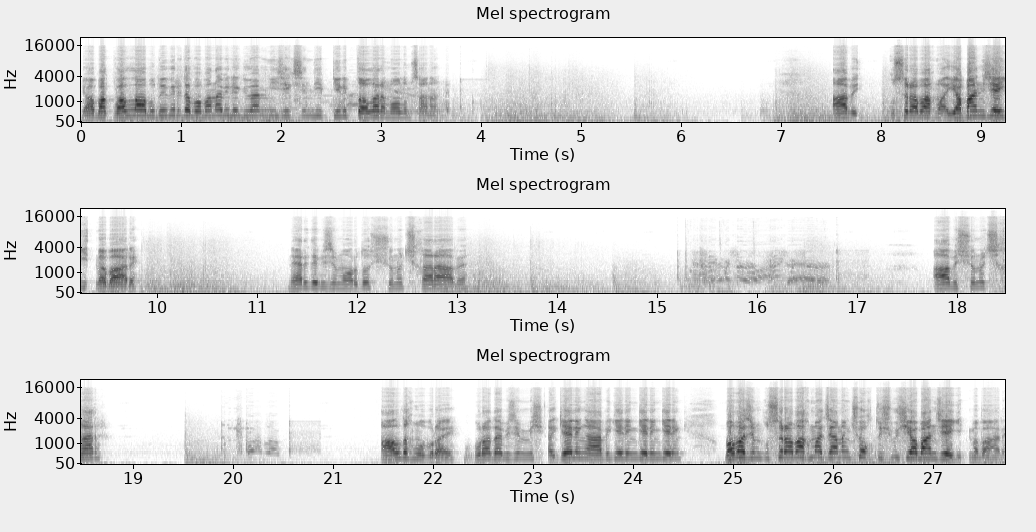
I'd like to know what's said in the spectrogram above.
Ya bak vallahi bu devirde babana bile güvenmeyeceksin deyip gelip dalarım oğlum sana. Abi kusura bakma yabancıya gitme bari. Nerede bizim ordu? Şunu çıkar abi. Abi şunu çıkar. Aldık mı burayı? Burada bizimmiş. Gelin abi gelin gelin gelin. Babacım kusura bakma canın çok düşmüş yabancıya gitme bari.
